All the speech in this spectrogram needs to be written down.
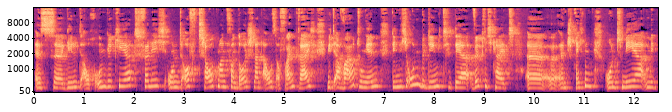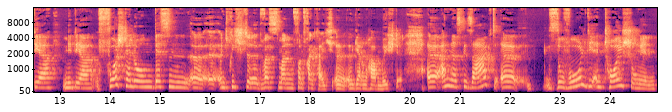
Es äh, gilt auch umgekehrt völlig und oft schaut man von Deutschland aus auf Frankreich mit Erwartungen, die nicht unbedingt der Wirklichkeit äh, äh, entsprechen und mehr mit der mit der Vorstellung dessen entspricht, was man von Frankreich gerne haben möchte. Äh, anders gesagt, äh, sowohl die Enttäuschungen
